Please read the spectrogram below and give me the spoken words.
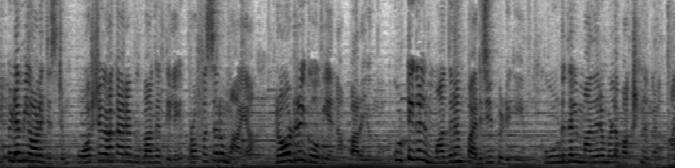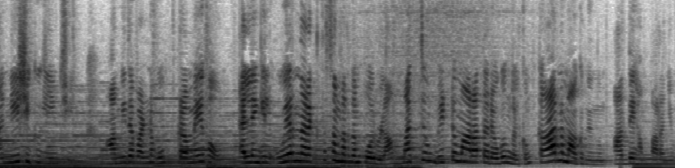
എപ്പിഡമിയോളജിസ്റ്റും പോഷകാഹാര വിഭാഗത്തിലെ പ്രൊഫസറുമായ റോഡ്രിഗോവിയന്ന പറയുന്നു. കുട്ടികൾ മധുരം പരിചയപ്പെടുകയും കൂടുതൽ മധുരമുള്ള ഭക്ഷണങ്ങൾ അന്വേഷിക്കുകയും ചെയ്യും. അമിതവണ്ണവും പ്രമേഹവും അല്ലെങ്കിൽ ഉയർന്ന രക്തസമ്മർദ്ദം പോലുള്ള മറ്റും വിട്ടുമാറാത്ത രോഗങ്ങൾക്കും കാരണമാകുമെന്നും അദ്ദേഹം പറഞ്ഞു.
